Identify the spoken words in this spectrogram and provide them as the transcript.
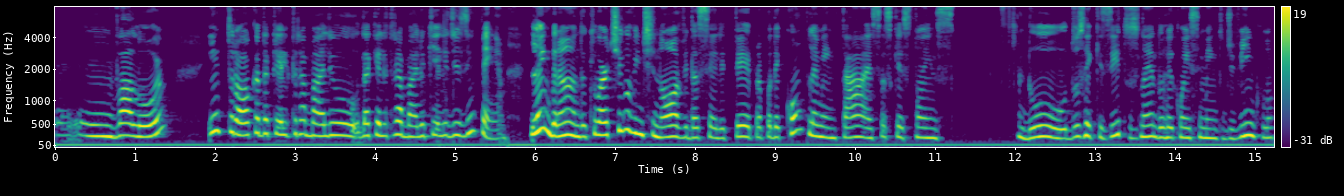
um valor em troca daquele trabalho, daquele trabalho que ele desempenha. Lembrando que o artigo 29 da CLT, para poder complementar essas questões do, dos requisitos né, do reconhecimento de vínculo,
